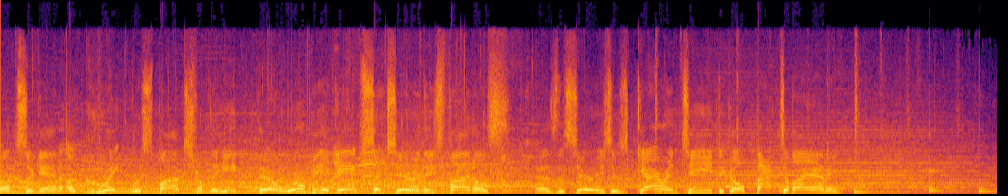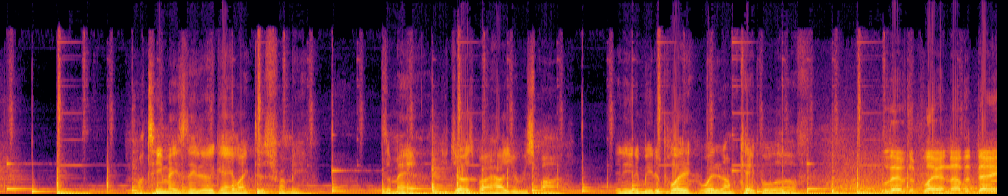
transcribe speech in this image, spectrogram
Once again, a great response from the Heat. There will be a game six here in these finals as the series is guaranteed to go back to Miami. My teammates needed a game like this from me. As a man, you judge by how you respond. They needed me to play the way that I'm capable of. Live to play another day.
